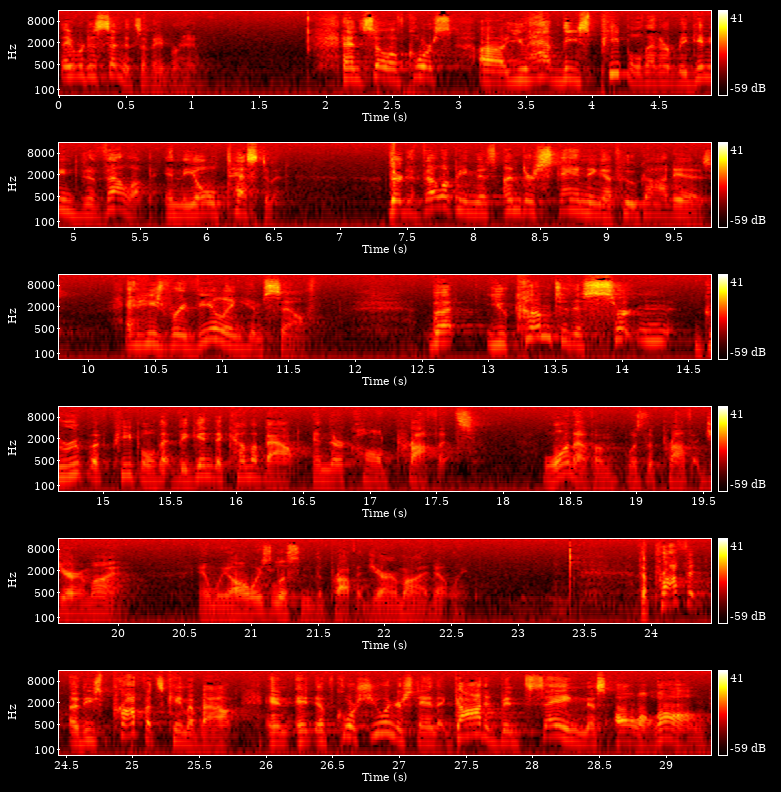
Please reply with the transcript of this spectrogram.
They were descendants of Abraham. And so, of course, uh, you have these people that are beginning to develop in the Old Testament. They're developing this understanding of who God is and he's revealing himself. But you come to this certain group of people that begin to come about, and they're called prophets. One of them was the prophet Jeremiah. And we always listen to the prophet Jeremiah, don't we? The prophet, uh, these prophets came about, and, and of course you understand that God had been saying this all along,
